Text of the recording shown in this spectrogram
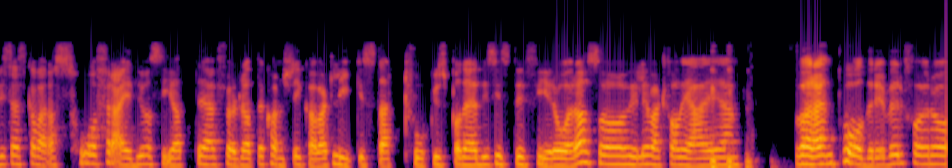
hvis jeg skal være så freidig og si at jeg føler at det kanskje ikke har vært like sterkt fokus på det de siste fire åra, så vil i hvert fall jeg eh, være en pådriver for å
